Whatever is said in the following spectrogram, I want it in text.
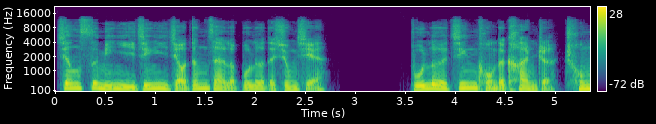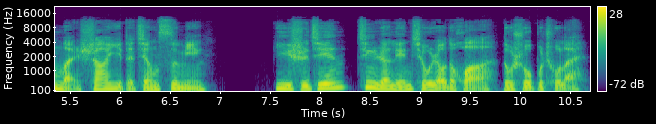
江思明已经一脚蹬在了不乐的胸前，不乐惊恐的看着充满杀意的江思明，一时间竟然连求饶的话都说不出来。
